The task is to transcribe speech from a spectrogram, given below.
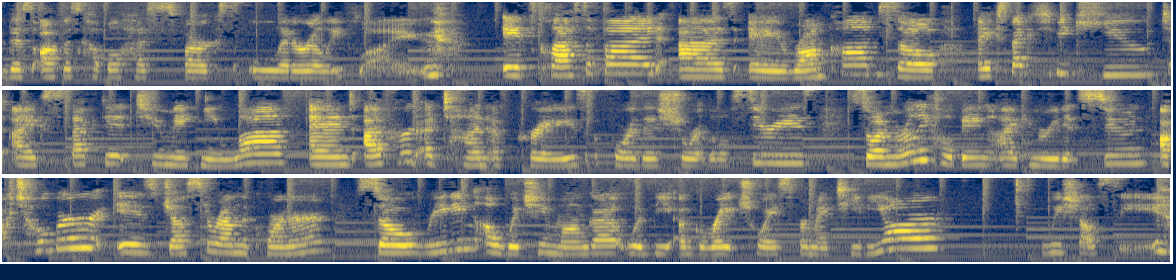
this office couple has sparks literally flying. It's classified as a rom-com, so I expect it to be cute, I expect it to make me laugh, and I've heard a ton of praise for this short little series, so I'm really hoping I can read it soon. October is just around the corner, so reading a witchy manga would be a great choice for my TBR. We shall see.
